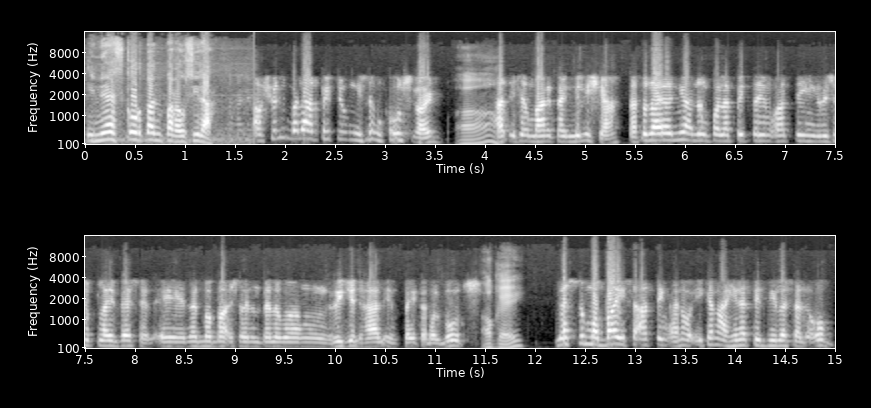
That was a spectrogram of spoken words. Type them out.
ineskortan pa raw sila. Actually, malapit yung isang Coast Guard Ah. at isang maritime militia. Katunayan nga, nung palapit na yung ating resupply vessel, eh, nagbaba sila ng dalawang rigid hull inflatable boats. Okay. Na sumabay sa ating, ano, ika nga, hinatid nila sa loob.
